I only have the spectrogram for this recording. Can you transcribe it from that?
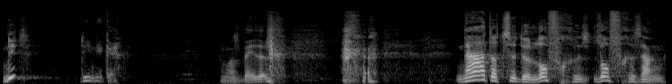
Niet? Dieneke. Dat was beter. Nadat ze de lofgezang,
